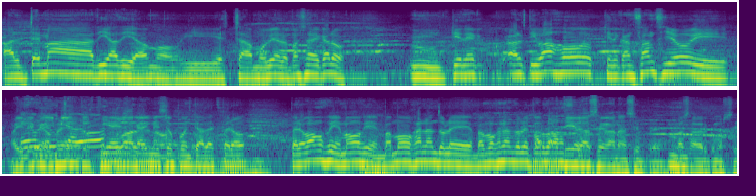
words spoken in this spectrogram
al tema día a día, vamos, y está muy bien. Lo que pasa es que, claro, mm, tiene altibajos, tiene cansancio y Hay luchador. puntuales, pero, pero vamos bien, vamos bien, vamos ganándole, vamos ganándole La por dos a partida se gana siempre. Vas a ver cómo sí.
